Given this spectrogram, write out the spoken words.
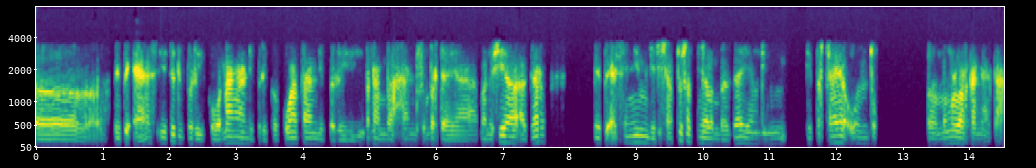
uh, eh, BPS itu diberi kewenangan, diberi kekuatan, diberi penambahan sumber daya manusia agar BPS ini menjadi satu-satunya lembaga yang di, dipercaya untuk uh, mengeluarkan data.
